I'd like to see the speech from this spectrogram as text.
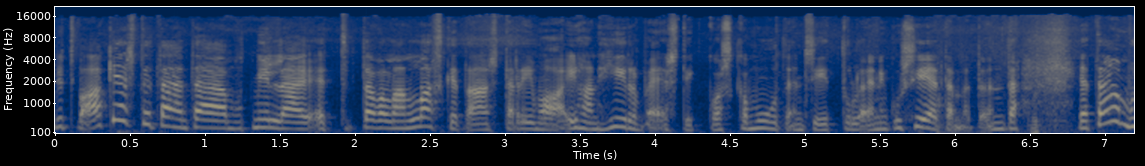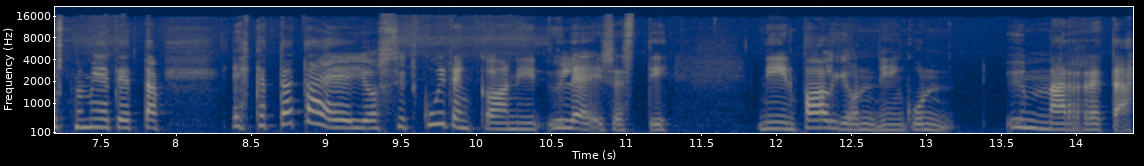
nyt vaan kestetään tämä, mutta millään, että tavallaan lasketaan sitä rimaa ihan hirveästi, koska muuten siitä tulee niin kuin sietämätöntä. Ja tämä musta mä mietin, että ehkä tätä ei ole sitten kuitenkaan niin yleisesti niin paljon niin kuin ymmärretä,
